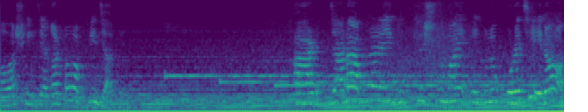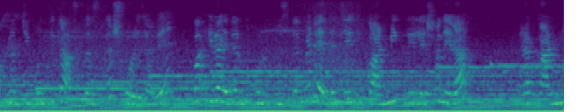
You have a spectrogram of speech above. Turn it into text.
হওয়া সেই জায়গাটাও আপনি যাবেন। আর যারা আপনার এই দুঃখের সময় এগুলো করেছে, এরাও আপনার জীবন থেকে আস্তে আস্তে সরে যাবে। বা এরা এদের ভুল বুঝতে পেরে, এদের যেহেতু কার্মিক রিলেশন এরা এরা কর্ম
